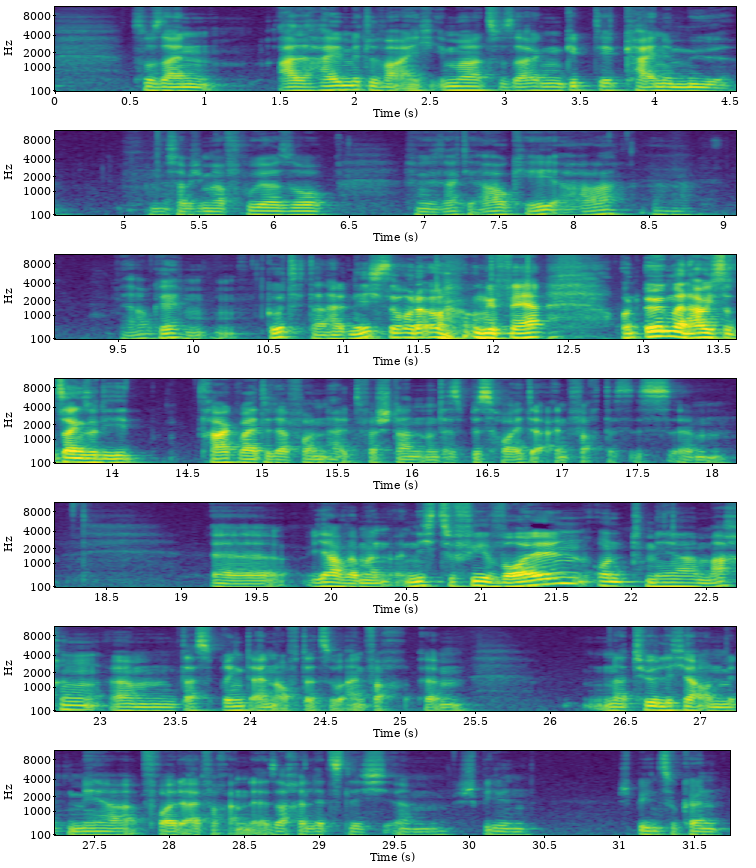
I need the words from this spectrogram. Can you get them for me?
so sein Allheilmittel war eigentlich immer zu sagen, gib dir keine Mühe. Und das habe ich immer früher so gesagt, ja, okay, aha, ja, okay, gut, dann halt nicht so oder ungefähr. Und irgendwann habe ich sozusagen so die Tragweite davon halt verstanden und das bis heute einfach, das ist, ähm, äh, ja, wenn man nicht zu viel wollen und mehr machen, ähm, das bringt einen oft dazu, einfach ähm, natürlicher und mit mehr Freude einfach an der Sache letztlich ähm, spielen, spielen zu können.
